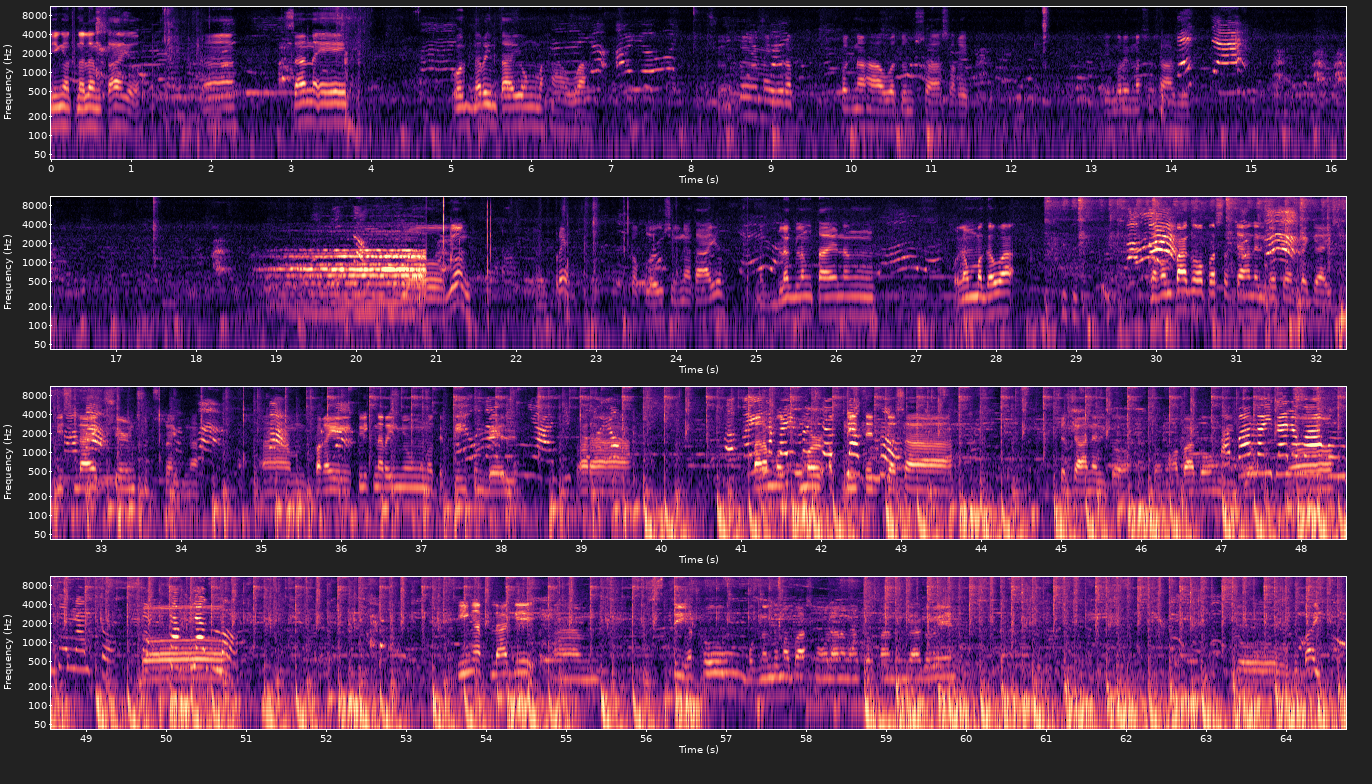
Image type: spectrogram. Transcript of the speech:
Ingat na lang tayo. Ah, sana eh wag na rin tayong mahawa. Siyempre mahirap pag nahawa dun sa sakit. Hindi mo rin masasabi. So, yun. Siyempre, closing na tayo. Nag-vlog lang tayo ng walang magawa. so, kung bago ka pa sa channel ko, syempre guys, please like, share, and subscribe na um, paki-click na rin yung notification bell para para more, updated ka sa sa channel ko. So mga bagong video Papa, may dalawa so, akong ginanto. so, sa vlog mo. Ingat lagi. Um, stay at home. Huwag nang lumabas kung wala namang importanteng gagawin. So goodbye.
